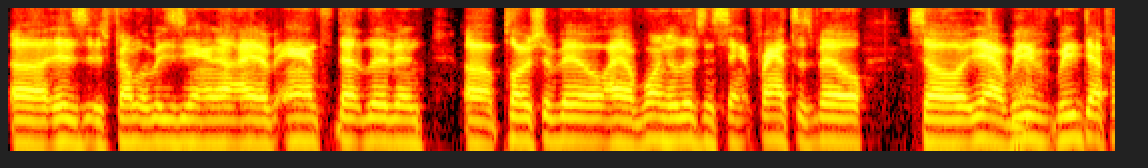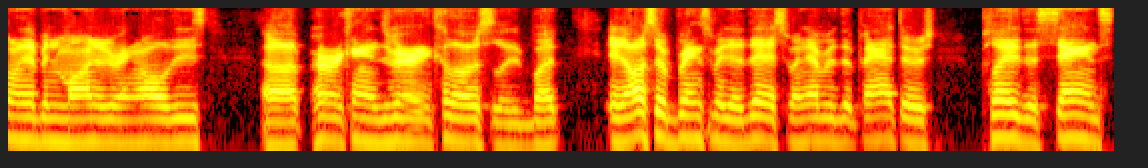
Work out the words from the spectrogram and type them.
uh, is is from Louisiana. I have aunts that live in uh. I have one who lives in St. Francisville. So yeah, we've yeah. we definitely have been monitoring all these uh, hurricanes very closely. But it also brings me to this: whenever the Panthers play the Saints,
